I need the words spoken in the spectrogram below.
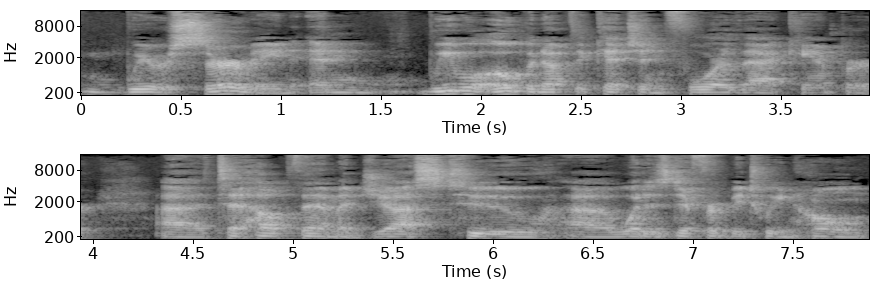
we're serving and we will open up the kitchen for that camper uh, to help them adjust to uh, what is different between home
